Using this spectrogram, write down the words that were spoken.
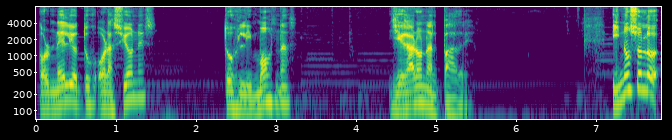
Cornelio, tus oraciones, tus limosnas, llegaron al Padre. Y no solo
